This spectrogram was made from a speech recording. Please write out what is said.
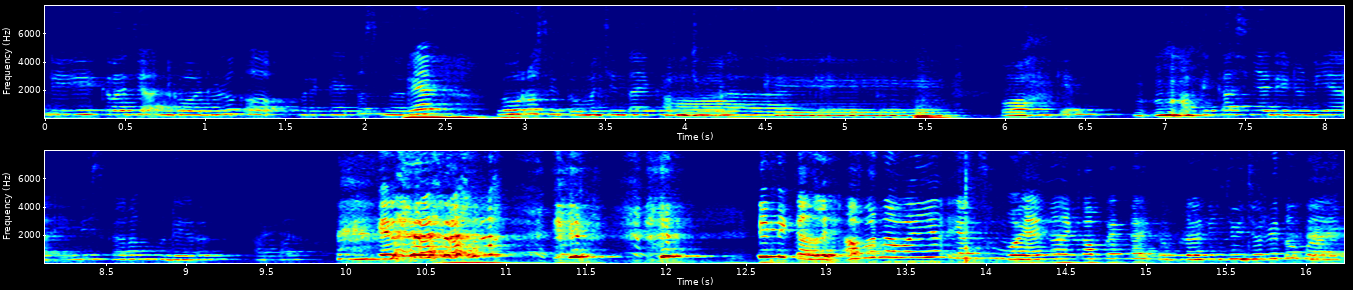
di kerajaan Goa dulu kalau mereka itu sebenarnya lurus itu mencintai kejujuran Oke. kayak gitu. Wah, Mungkin mm-mm. aplikasinya di dunia ini sekarang modern apa? Ini kali apa namanya yang semboyangan KPK itu berani jujur itu baik.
